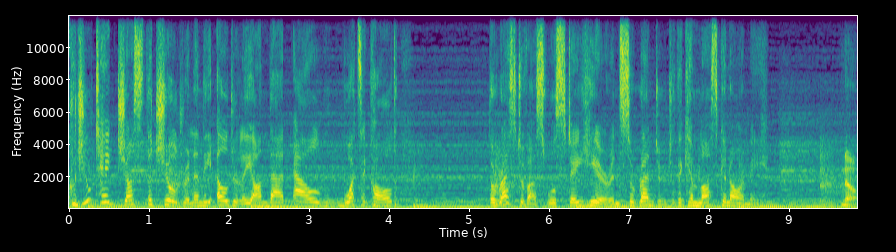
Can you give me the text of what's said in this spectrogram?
Could you take just the children and the elderly on that Al... what's it called? The rest of us will stay here and surrender to the Kimlascan army. No,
